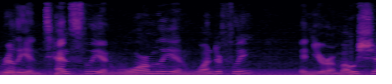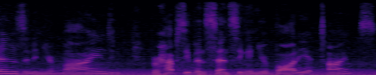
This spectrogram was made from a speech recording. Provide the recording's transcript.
really intensely and warmly and wonderfully in your emotions and in your mind, and perhaps even sensing in your body at times.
